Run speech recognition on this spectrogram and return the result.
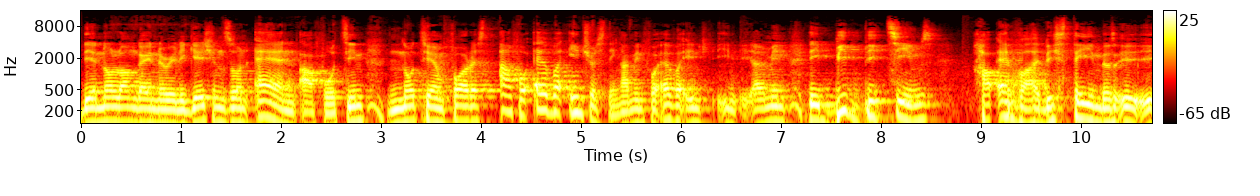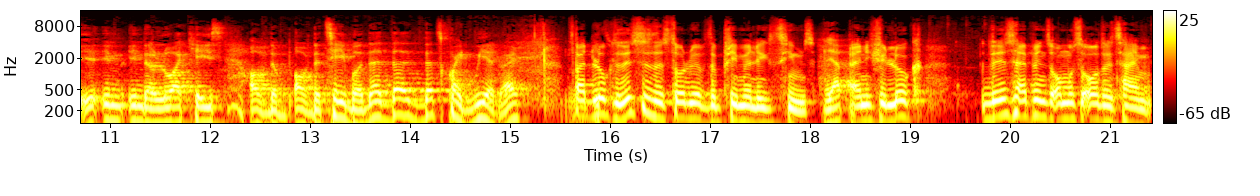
They're no longer in the relegation zone and are fourteen. Nottingham Forest are forever interesting. I mean, forever. In, in, I mean, they beat big teams. However, they stay in the in, in the lower case of the of the table. That, that that's quite weird, right? But look, this is the story of the Premier League teams. Yep. And if you look, this happens almost all the time.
